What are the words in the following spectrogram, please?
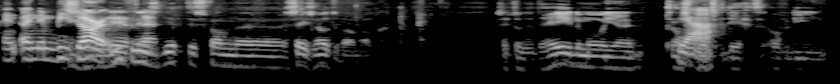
en, en een bizar oeuvre. lievelingsdichters van eh Cees Notenboom ook. Ze heeft ook het hele mooie transportgedicht over die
